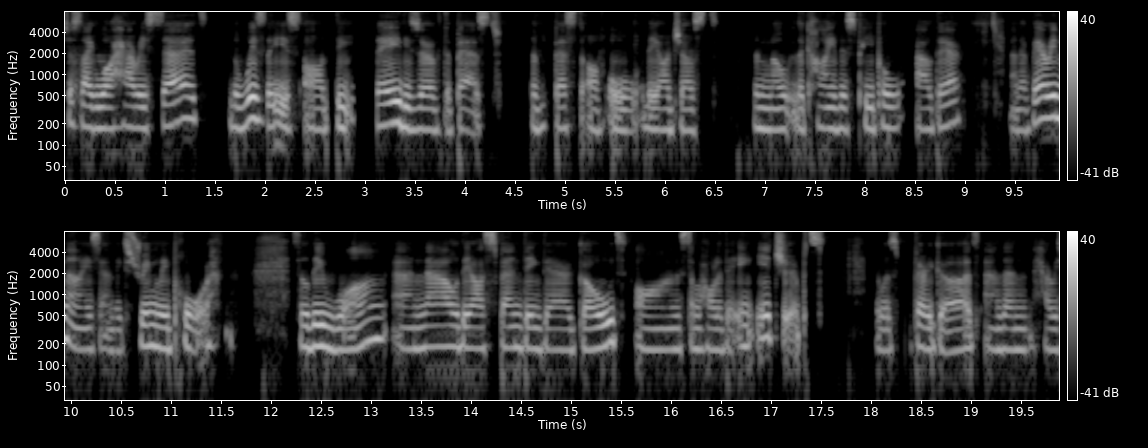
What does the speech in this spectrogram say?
Just like what Harry said, the Weasleys are the, they deserve the best, the best of all. They are just the mo- the kindest people out there, and they're very nice and extremely poor. so they won, and now they are spending their gold on some holiday in Egypt. It was very good. And then Harry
